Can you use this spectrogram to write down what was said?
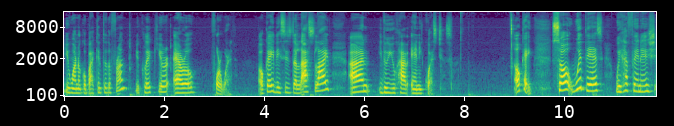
you want to go back into the front, you click your arrow forward. Okay, this is the last slide, and do you have any questions? Okay, so with this, we have finished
